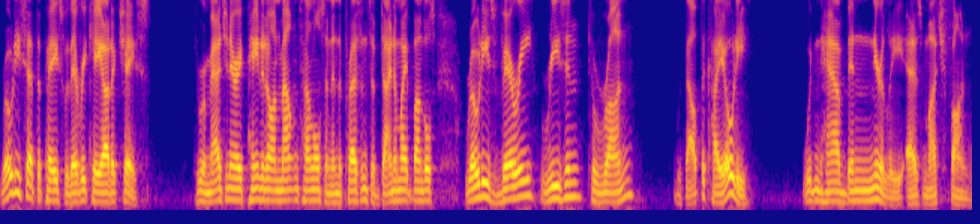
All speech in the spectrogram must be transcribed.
Roadee set the pace with every chaotic chase. Through imaginary painted on mountain tunnels and in the presence of dynamite bundles, Roadee's very reason to run without the coyote wouldn't have been nearly as much fun.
